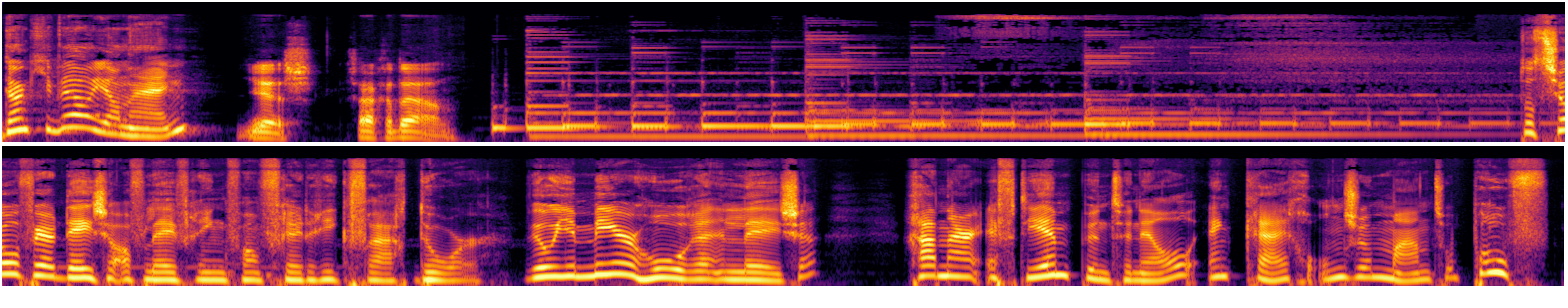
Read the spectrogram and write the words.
Dankjewel Jan Heijn. Yes, graag gedaan. Tot zover deze aflevering van Frederik Vraagt Door. Wil je meer horen en lezen? Ga naar ftm.nl en krijg onze maand op proef.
